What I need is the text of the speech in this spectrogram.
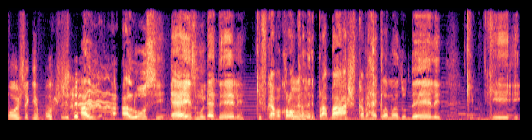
puxa, que puxa. a, a- Lucy é a ex-mulher dele, que ficava colocando ele pra baixo, ficava reclamando dele, que, que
